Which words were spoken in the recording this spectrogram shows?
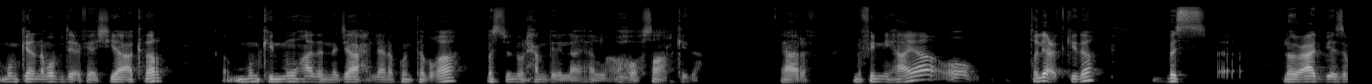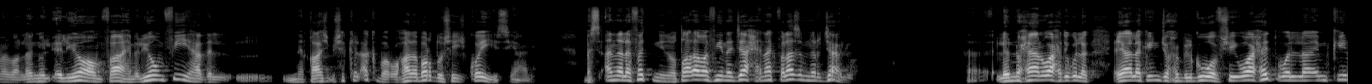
ممكن أنا مبدع في أشياء أكثر ممكن مو هذا النجاح اللي أنا كنت أبغاه بس إنه الحمد لله يلا أهو صار كذا. يعرف إنه في النهاية طلعت كذا بس لو عاد بي الزمن لأنه اليوم فاهم اليوم في هذا النقاش بشكل أكبر وهذا برضه شيء كويس يعني. بس أنا لفتني إنه طالما في نجاح هناك فلازم نرجع له. لأنه أحيانا واحد يقول لك عيالك ينجحوا بالقوة في شيء واحد ولا يمكن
